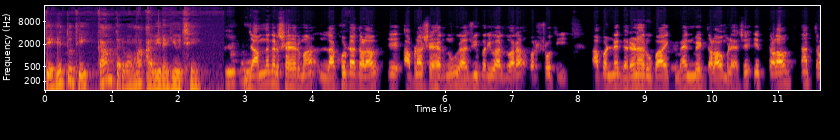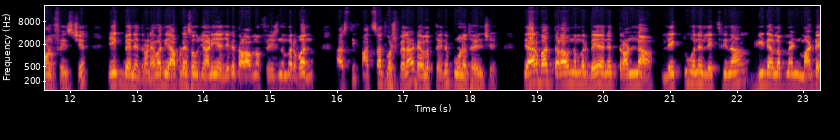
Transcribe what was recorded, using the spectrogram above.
તે હેતુથી કામ કરવામાં આવી રહ્યું છે. જામનગર શહેરમાં લાખોટા તળાવ એ આપણા શહેરનું રાજવી પરિવાર દ્વારા વર્ષોથી આપણને ઘરેણા રૂપા એક મેનમેડ તળાવ મળ્યા છે. એ તળાવના ત્રણ ફેઝ છે. એક, બે ને ત્રણ. એમાંથી આપણે સૌ જાણીએ છીએ કે તળાવનો ફેઝ નંબર વન આજથી પાંચ સાત વર્ષ પહેલા ડેવલપ થઈને પૂર્ણ થયેલ છે. ત્યારબાદ તળાવ નંબર બે અને ત્રણના લેક ટુ અને લેક થ્રીના રીડેવલપમેન્ટ માટે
